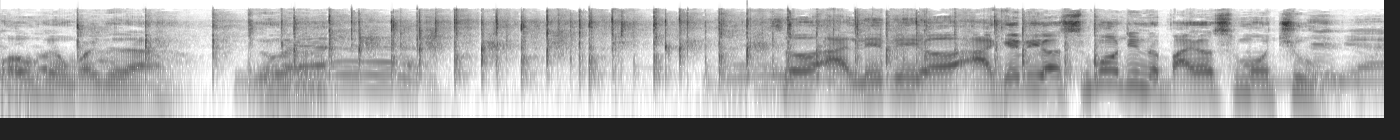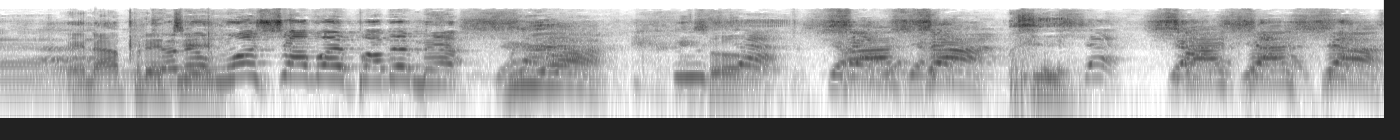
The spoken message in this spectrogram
what we can work it out. You know? So I leave you, I give you a small thing to buy your small chew. And I'm plenty. One shot boy problem, man. So, Sha, sha, sha, sha, sha.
